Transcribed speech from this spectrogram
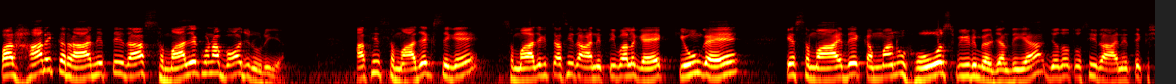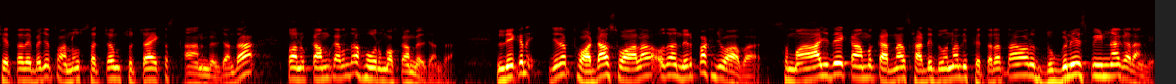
ਪਰ ਹਰ ਇੱਕ ਰਾਜਨੀਤੀ ਦਾ ਸਮਾਜਿਕ ਹੋਣਾ ਬਹੁਤ ਜ਼ਰੂਰੀ ਆ। ਅਸੀਂ ਸਮਾਜਿਕ ਸੀਗੇ, ਸਮਾਜਿਕ ਚ ਅਸੀਂ ਰਾਜਨੀਤੀ ਵੱਲ ਗਏ, ਕਿਉਂ ਗਏ? ਕਿ ਸਮਾਜ ਦੇ ਕੰਮਾਂ ਨੂੰ ਹੋਰ ਸਪੀਡ ਮਿਲ ਜਾਂਦੀ ਆ। ਜਦੋਂ ਤੁਸੀਂ ਰਾਜਨੀਤਿਕ ਖੇਤਰ ਦੇ ਵਿੱਚ ਤੁਹਾਨੂੰ ਸੱਚਮ ਸੁੱਚਾ ਇੱਕ ਸਥਾਨ ਮਿਲ ਜਾਂਦਾ, ਤੁਹਾਨੂੰ ਕੰਮ ਕਰਨ ਦਾ ਹੋਰ ਮੌਕਾ ਮਿਲ ਜਾਂਦਾ। ਲੇਕਿਨ ਜਿਹੜਾ ਤੁਹਾਡਾ ਸਵਾਲ ਆ, ਉਹਦਾ ਨਿਰਪੱਖ ਜਵਾਬ ਆ। ਸਮਾਜ ਦੇ ਕੰਮ ਕਰਨਾ ਸਾਡੇ ਦੋਨਾਂ ਦੀ ਫਿਤਰਤ ਆ ਔਰ ਦੁੱਗਣੇ ਸਪੀਡ ਨਾਲ ਕਰਾਂਗੇ।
